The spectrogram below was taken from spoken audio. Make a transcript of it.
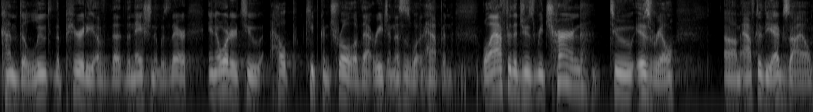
kind of dilute the purity of the, the nation that was there in order to help keep control of that region. This is what happened. Well, after the Jews returned to Israel, um, after the exile,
